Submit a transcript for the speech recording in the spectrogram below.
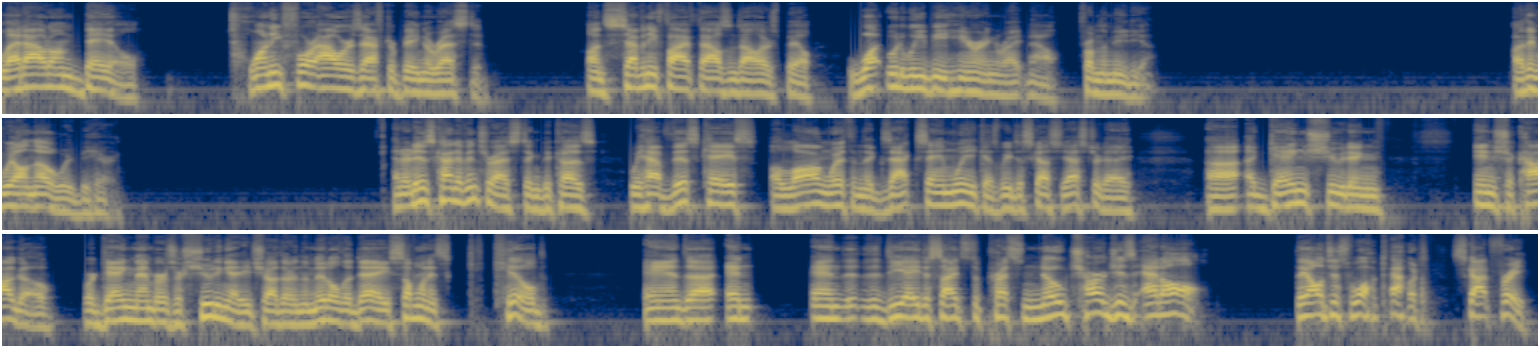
let out on bail 24 hours after being arrested on $75,000 bail, what would we be hearing right now from the media? I think we all know what we'd be hearing. And it is kind of interesting because we have this case along with, in the exact same week as we discussed yesterday, uh, a gang shooting in Chicago where gang members are shooting at each other in the middle of the day. Someone is killed, and uh, and and the, the DA decides to press no charges at all. They all just walk out scot free.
